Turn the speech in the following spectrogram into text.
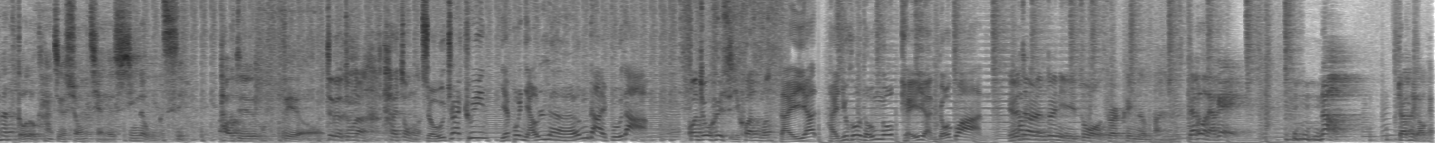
要不要抖抖看这个胸前的新的武器？How do you feel？这个重量太重了，做 drag queen 一般有兩大負擔。觀眾會喜歡嗎？第一係要過到屋企人嗰關，你的家人對你做 drag queen 的反應？不要跟我聊 gay。No，drag queen OK。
